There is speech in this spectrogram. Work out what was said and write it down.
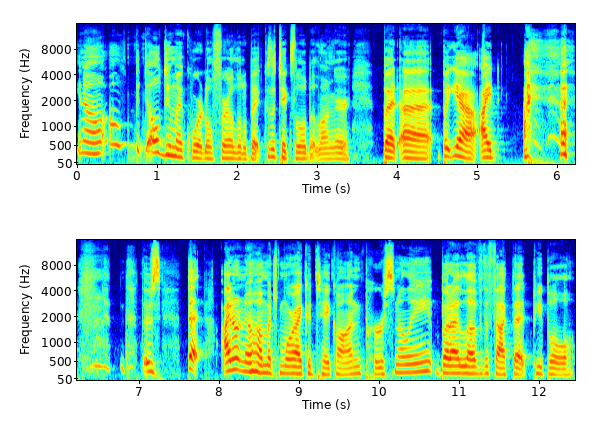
You know, I'll I'll do my Quordle for a little bit because it takes a little bit longer. But uh but yeah, I I there's that I don't know how much more I could take on personally, but I love the fact that people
